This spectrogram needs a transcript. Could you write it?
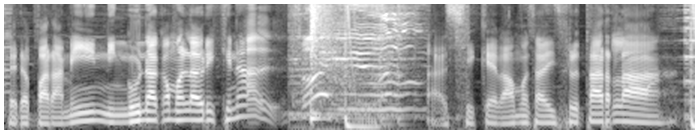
Pero para mí ninguna como la original. Así que vamos a disfrutarla.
